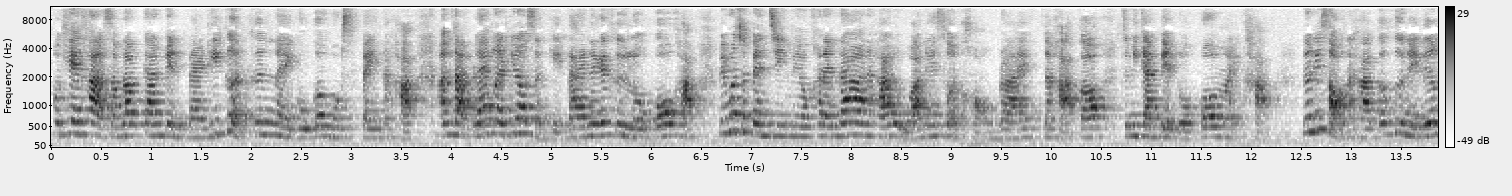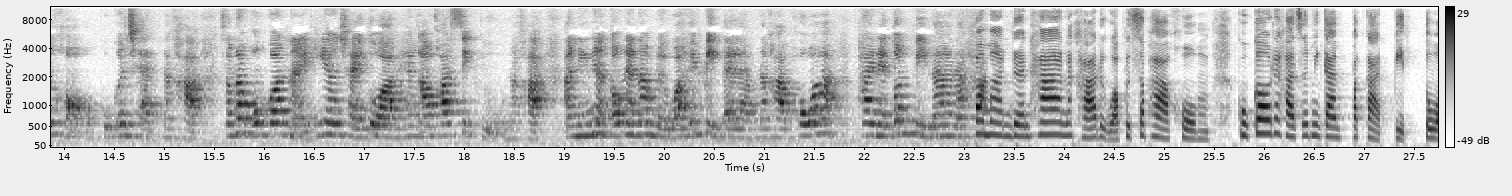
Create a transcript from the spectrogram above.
โอเคค่ะสำหรับการเปลี่ยนแปลงที่เกิดขึ้นใน Google Workspace นะคะ อันดับแรกเลยที่เราสังเกตได้นั่นก็คือโลโก้ค่ะ ไม่ว่าจะเป็น Gmail Calendar นะคะ หรือว่าในส่วนของ Drive นะคะ ก็จะมีการเปลี่ยนโลโก้ใหม่ค่ะ เรื่องที่สองนะคะก็คือในเรื่องของ Google Chat นะคะสำหรับองค์กรไหนที่ยังใช้ตัว Hangout Classic อยู่นะคะ อันนี้เนี่ยต้องแนะนำเลยว่าให้ปิดได้แล้วนะคะ เพราะว่าภายในต้นปีหน้านะคะ ประมาณเดือน 5 นะคะ หรือว่าพฤษภาคม Google นะคะจะมีการประกาศปิดตัว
